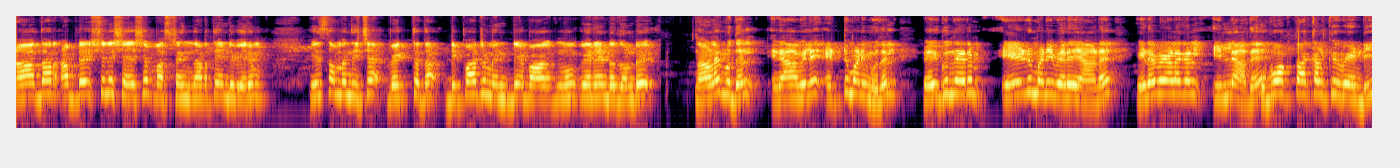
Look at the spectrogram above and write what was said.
ആധാർ അപ്ഡേഷന് ശേഷം മസ്റ്ററിംഗ് നടത്തേണ്ടി വരും. ഇത് സംബന്ധിച്ച വ്യക്തത ഡിപ്പാർട്ട്മെന്റിന്റെ ഭാഗത്തു നിന്നും വരേണ്ടതുണ്ട്. നാളെ മുതൽ രാവിലെ എട്ട് മണി മുതൽ വൈകുന്നേരം ഏഴ് മണി വരെയാണ് ഇടവേളകൾ ഇല്ലാതെ ഉപഭോക്താക്കൾക്ക് വേണ്ടി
